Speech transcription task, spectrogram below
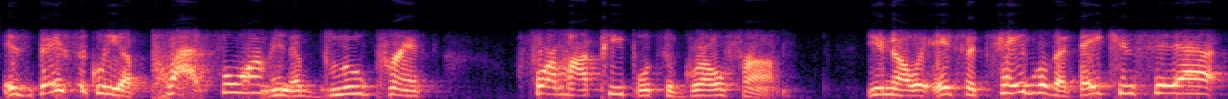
is basically a platform and a blueprint for my people to grow from. You know, it's a table that they can sit at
